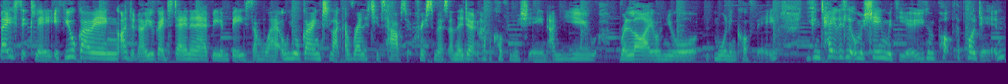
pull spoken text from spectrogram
basically, if you're going, I don't know, you're going to stay in an Airbnb somewhere or you're going to like a relative's house at Christmas and they don't have a coffee machine and you rely on your morning coffee, you can take this little machine with you, you can pop the pod in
